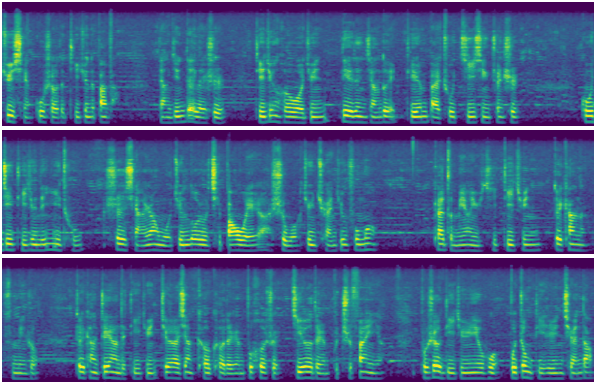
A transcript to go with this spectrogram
据险固守的敌军的办法。两军对垒时，敌军和我军列阵相对，敌人摆出急行阵势。”估计敌军的意图是想让我军落入其包围，而使我军全军覆没。该怎么样与其敌军对抗呢？孙膑说：“对抗这样的敌军，就要像口渴的人不喝水，饥饿的人不吃饭一样，不受敌军诱惑，不中敌军圈套，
